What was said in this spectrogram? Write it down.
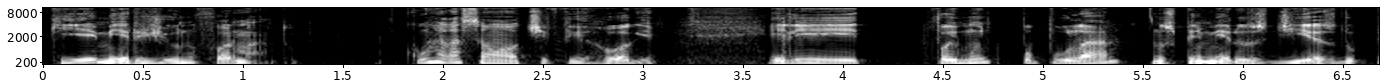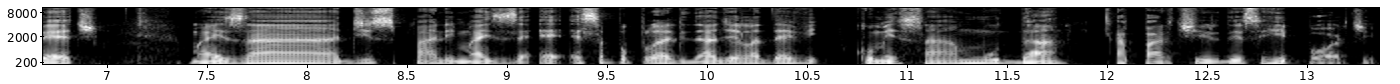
que emergiu no formato. Com relação ao Tiff Rogue, ele foi muito popular nos primeiros dias do patch, mas a dispare, mas é, essa popularidade ela deve começar a mudar a partir desse reporte.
